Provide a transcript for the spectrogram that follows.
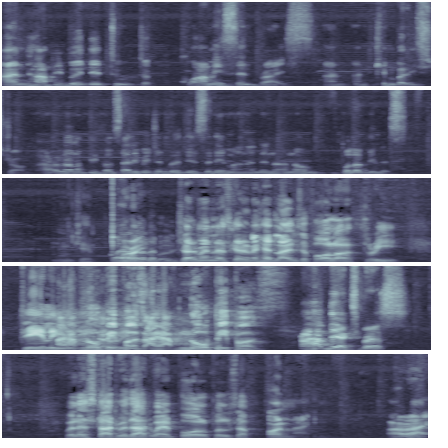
And happy birthday to, to Kwame St. Bryce and, and Kimberly Strong. A lot of people celebrating birthdays today, man. and didn't I know pull up the list. Okay. Quite All a right, lot of well, gentlemen, let's get in the headlines of all our three daily. I have no shall we? papers. I have no papers. I have the Express. Well, let's start with that while Paul pulls up online. All right.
